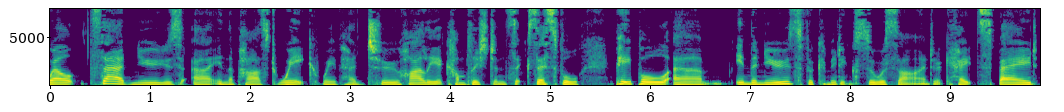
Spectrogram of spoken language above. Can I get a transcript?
Well, sad news uh, in the past week. We've had two highly accomplished and successful people um, in the news for committing suicide. Kate Spade,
